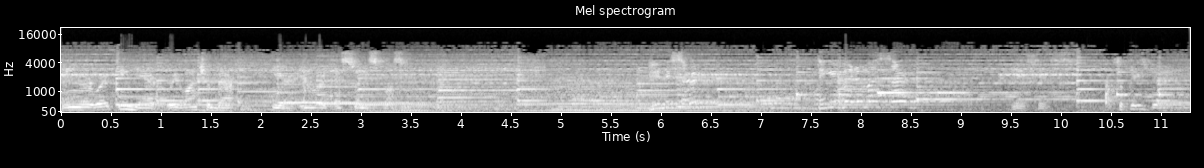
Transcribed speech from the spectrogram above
when you are working here, we want you back here and work as soon as possible. Really, sir? Thank you very much, sir. Yes, yes. So please do it.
